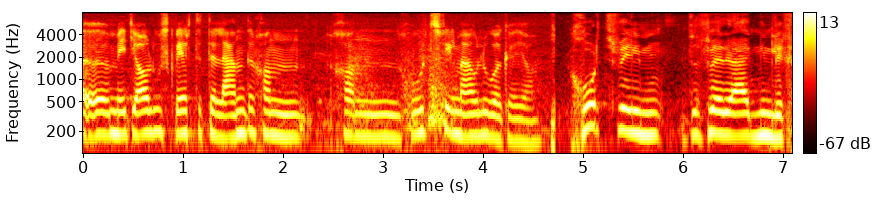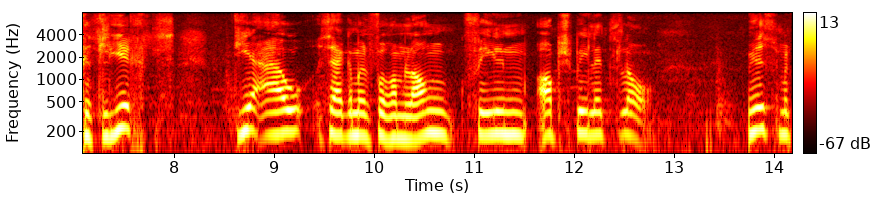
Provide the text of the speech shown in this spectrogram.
äh, medial ausgewerteten Ländern kann, kann Kurzfilm auch schauen, ja. Kurzfilm, das wäre eigentlich ein Licht, die auch, sagen wir, vor einem Langfilm abspielen zu lassen. Müssen wir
